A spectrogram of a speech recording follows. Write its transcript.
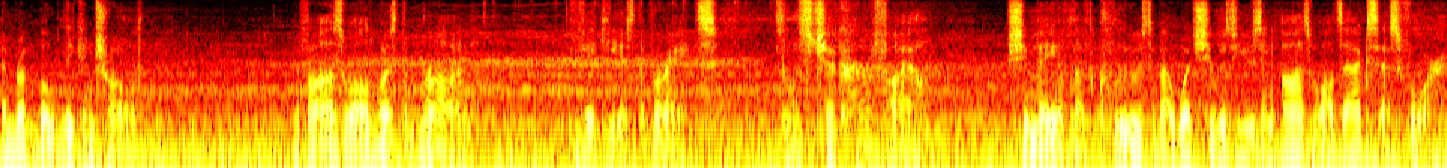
and remotely controlled. If Oswald was the brawn, Vicki is the brains. So let's check her file. She may have left clues about what she was using Oswald's access for.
